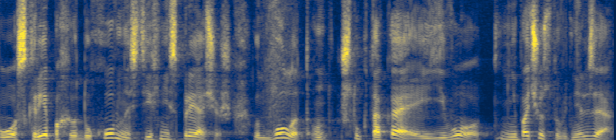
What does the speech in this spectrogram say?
о скрепах и духовности их не спрячешь. Вот голод, он штука такая, и его не почувствовать нельзя.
